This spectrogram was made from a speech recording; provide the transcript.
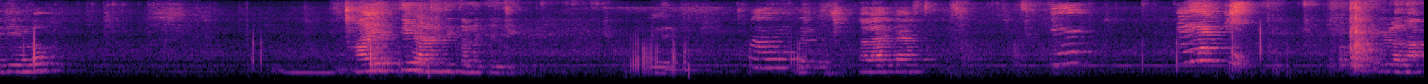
இது எவ்வளோ? ஆயிரத்தி தொண்ணூத்தஞ்சு. இது நல்லா இருக்கா? இவ்வளோதான்.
